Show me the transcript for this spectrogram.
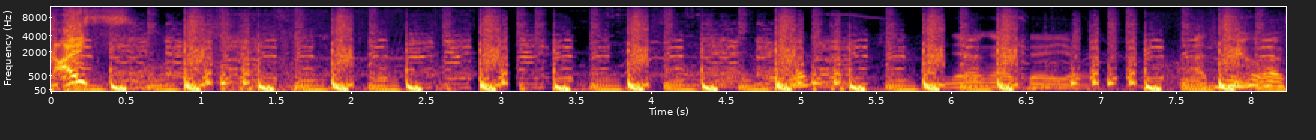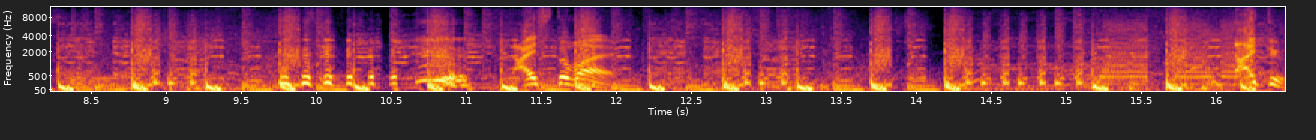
나이스! 안녕하세요. 안녕하세요. 나이스 도발! 나이트!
